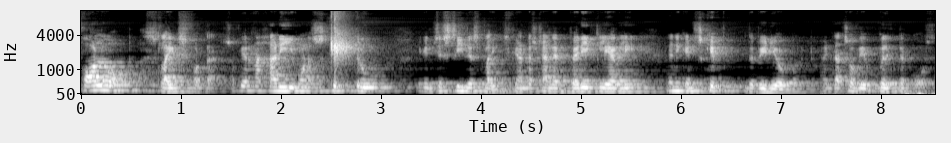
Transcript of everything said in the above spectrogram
follow-up slides for that. So if you're in a hurry, you want to skip through, you can just see the slides. If you understand it very clearly, then you can skip the video part. And that's how we've built the course.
